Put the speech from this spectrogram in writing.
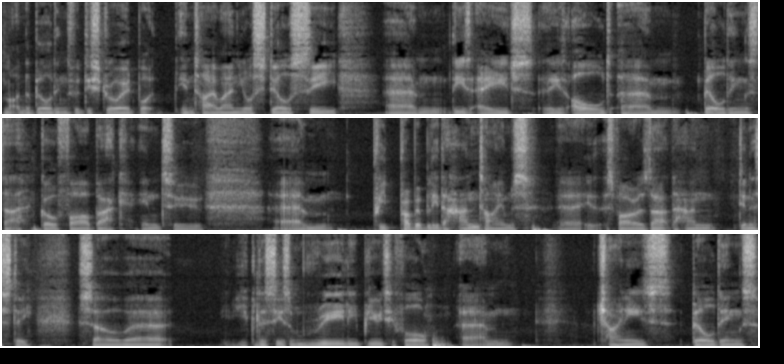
A lot of the buildings were destroyed, but in Taiwan, you'll still see um, these age, these old um, buildings that go far back into um, pre- probably the Han times, uh, as far as that, the Han dynasty. So uh, you can see some really beautiful um, Chinese buildings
